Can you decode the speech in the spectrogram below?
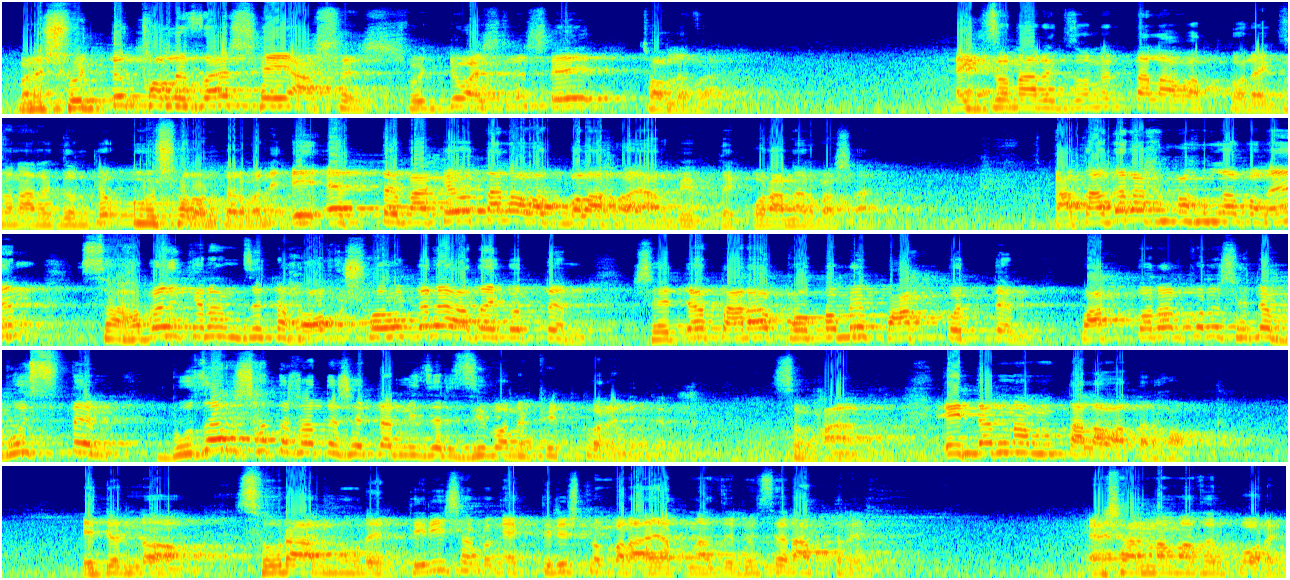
মানে সূর্য চলে যায়, সেই আসে। সূর্য আসলে সে চলে যায়। একজন আরেকজনের তালাবাত করে, একজন আরেকজনকে অনুসরণ করে। মানে এই এত্তেবাকেও তালাবাত বলা হয় আরবিতে, কোরআনের ভাষায়। কাতাদার রহমাহুল্লাহ বলেন, সাহাবাই কেরাম যেটা হক সহকারে আদায় করতেন, সেটা তারা প্রথমে পাঠ করতেন। পাঠ করার পরে সেটা বুঝতেন, বুঝার সাথে সাথে সেটা নিজের জীবনে ফিট করে নিতেন। সুবহান এটার নাম তালাওয়াতের হক। এই জন্য সুরা নূরের তিরিশ এবং একত্রিশ নম্বর আয়াত নাজিল হয়েছে রাত্রে। এশার নামাজের পরে।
